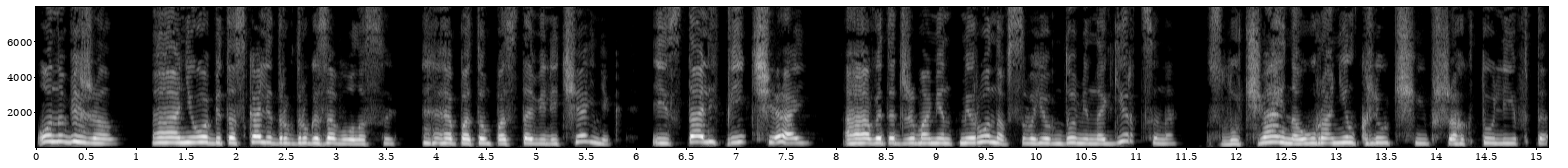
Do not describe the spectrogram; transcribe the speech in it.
Он убежал, а они обе таскали друг друга за волосы. Потом поставили чайник и стали пить чай. А в этот же момент Миронов в своем доме на Герцена Случайно уронил ключи в шахту лифта.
